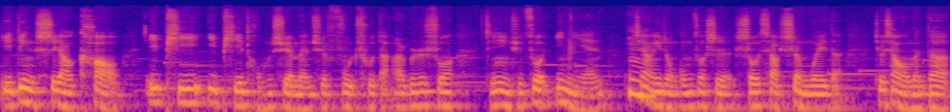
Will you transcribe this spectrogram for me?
一定是要靠一批一批同学们去付出的，而不是说。仅仅去做一年这样一种工作是收效甚微的，就像我们的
